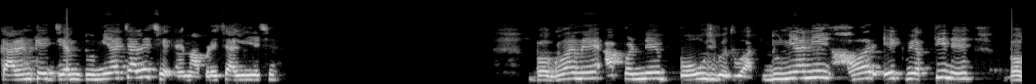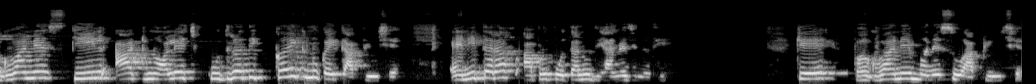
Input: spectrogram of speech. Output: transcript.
કારણ કે જેમ દુનિયા ચાલે છે, એમ આપણે ચાલીએ છીએ. ભગવાને આપણને બહુ જ બધું આપ્યું. દુનિયાની હર એક વ્યક્તિને ભગવાને સ્કિલ આર્ટ નોલેજ કુદરતી કંઈકનું કંઈક આપ્યું છે. એની તરફ આપણું પોતાનું ધ્યાન જ નથી. કે ભગવાને મને શું આપ્યું છે?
